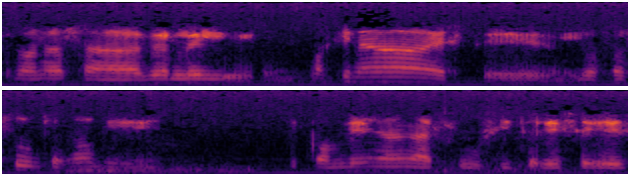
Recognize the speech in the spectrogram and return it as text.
personas a verle más que nada este, los asuntos ¿no? que, que convengan a sus intereses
